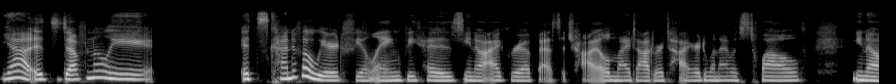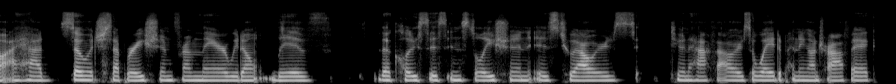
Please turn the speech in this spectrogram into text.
yeah, it's definitely it's kind of a weird feeling because, you know, I grew up as a child. My dad retired when I was 12. You know, I had so much separation from there. We don't live, the closest installation is two hours, two and a half hours away, depending on traffic.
